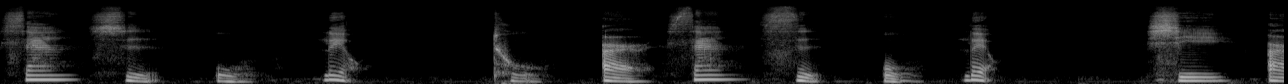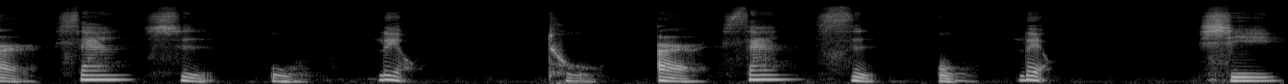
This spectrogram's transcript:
三四五六，吐二三四五六，吸二三四五六，吐二三四五六，吸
